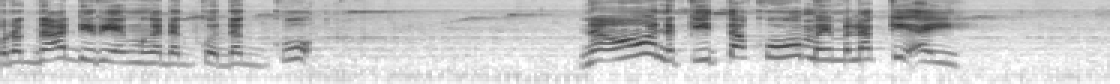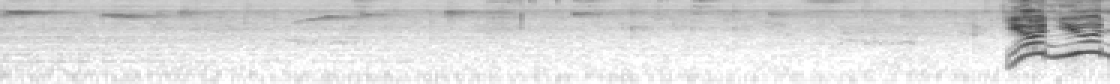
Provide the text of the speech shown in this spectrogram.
burag na diri ang mga dagko-dagko. Na oh, nakita ko, may malaki ay. Yun, yun.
